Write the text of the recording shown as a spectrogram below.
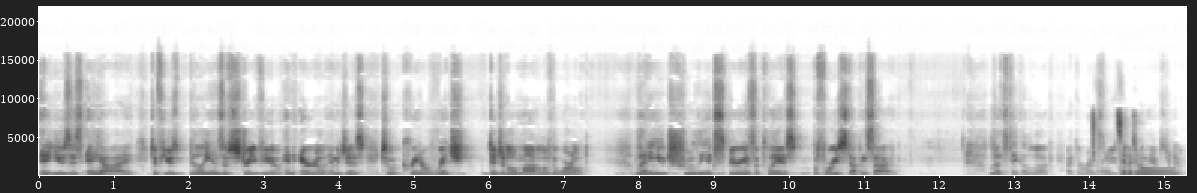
It uses AI to fuse billions of street view and aerial images to create a rich digital model of the world, letting you truly experience a place before you step inside. Let's take a look at the Rights Museum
